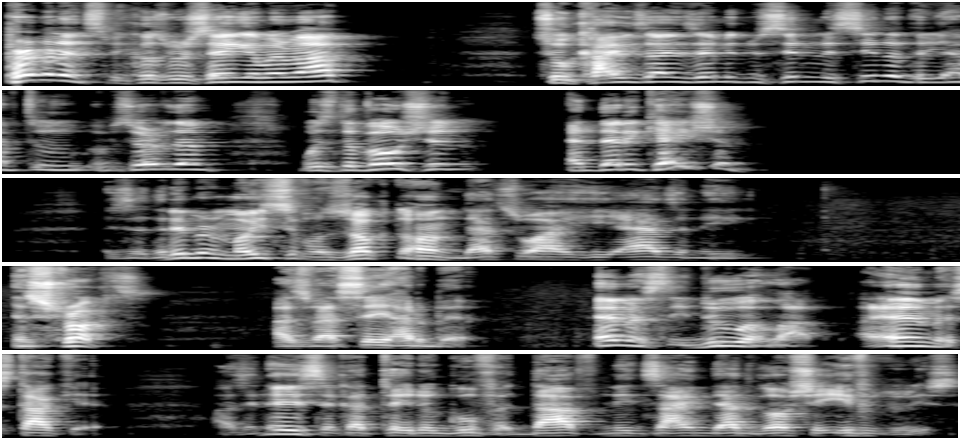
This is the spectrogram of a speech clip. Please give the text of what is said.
permanence, because we're saying emermat. So kain zayin zemit misirin that you have to observe them with devotion and dedication. Is that Ribber Moisef zokt on? That's why he adds and he instructs as vasei harbe. Emes, they do a lot. Em is take. As in Esek HaTeira Gufa Daf nit sein that Goshe Ifrit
